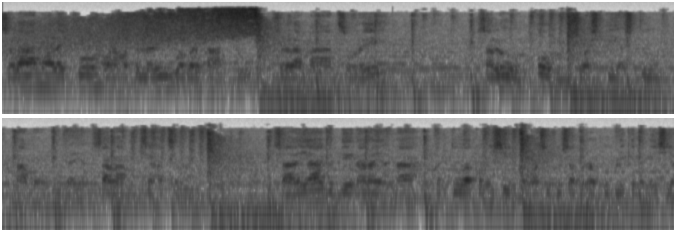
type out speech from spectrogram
Assalamualaikum warahmatullahi wabarakatuh. Selamat sore. Salam Om Swastiastu, Namo Buddhaya. Salam sehat selalu. Saya Gede Narayana, Ketua Komisi Informasi Pusat Republik Indonesia.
